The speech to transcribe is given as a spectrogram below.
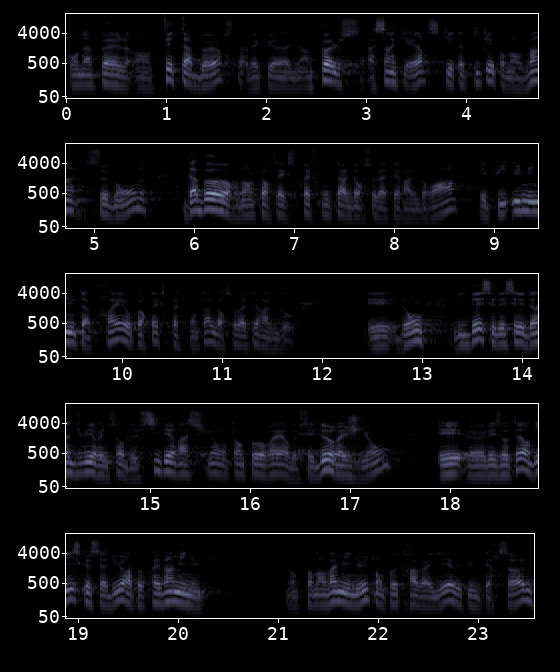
qu'on appelle en theta burst, avec un, un pulse à 5 Hz, qui est appliqué pendant 20 secondes d'abord dans le cortex préfrontal dorsolatéral droit, et puis une minute après au cortex préfrontal dorsolatéral gauche. Et donc l'idée, c'est d'essayer d'induire une sorte de sidération temporaire de ces deux régions, et euh, les auteurs disent que ça dure à peu près 20 minutes. Donc pendant 20 minutes, on peut travailler avec une personne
